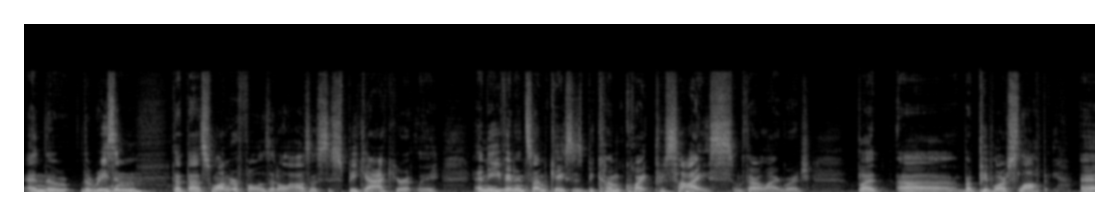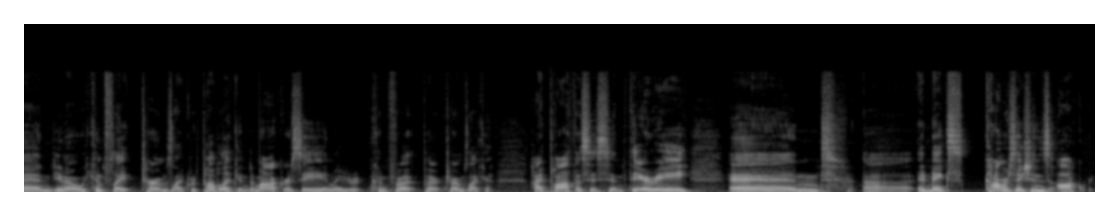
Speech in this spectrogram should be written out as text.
And the the reason that that's wonderful is it allows us to speak accurately and even in some cases become quite precise with our language. But uh, but people are sloppy, and you know we conflate terms like republic and democracy, and we conflate terms like a hypothesis and theory, and uh, it makes conversations awkward.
